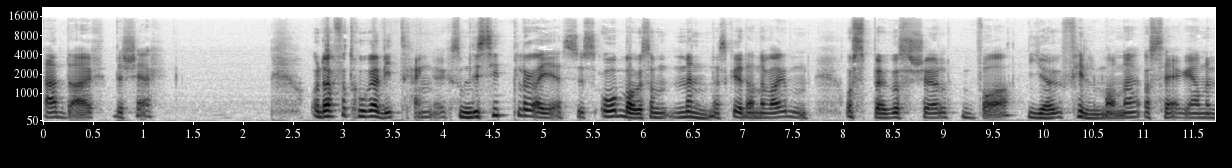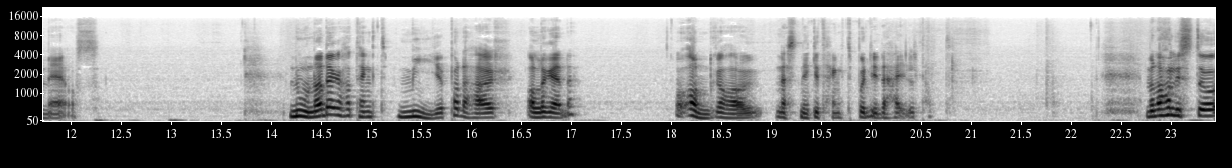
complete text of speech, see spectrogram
er der det skjer. Og derfor tror jeg vi trenger, som disipler av Jesus, og bare som mennesker i denne verden, å spørre oss sjøl hva gjør filmene og seriene med oss? Noen av dere har tenkt mye på det her allerede, og andre har nesten ikke tenkt på det i det hele tatt. Men jeg har lyst til å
